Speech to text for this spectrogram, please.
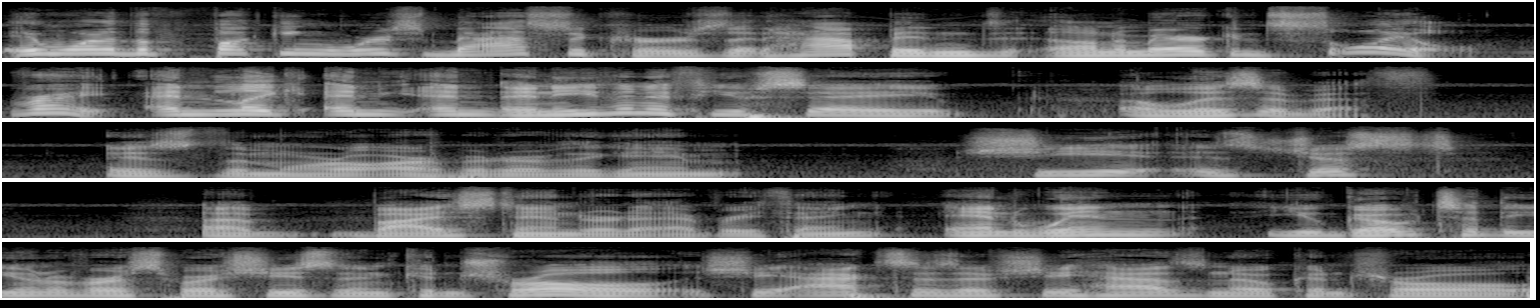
in one of the fucking worst massacres that happened on American soil. Right. And like and and And even if you say Elizabeth is the moral arbiter of the game, she is just a bystander to everything. And when you go to the universe where she's in control, she acts as if she has no control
